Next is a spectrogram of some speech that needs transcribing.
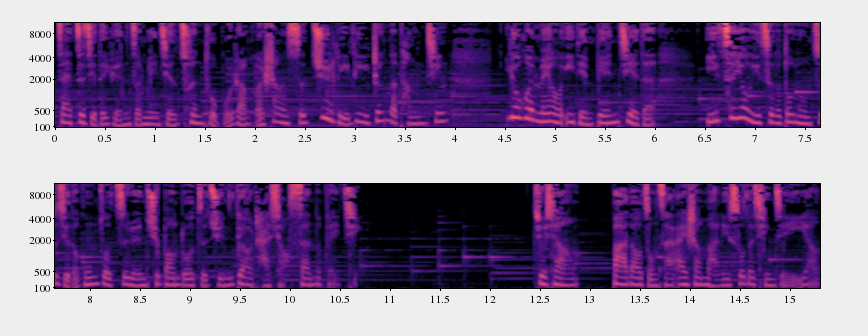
在自己的原则面前寸土不让，和上司据理力争的唐晶，又会没有一点边界的，一次又一次的动用自己的工作资源去帮罗子君调查小三的背景？就像霸道总裁爱上玛丽苏的情节一样，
